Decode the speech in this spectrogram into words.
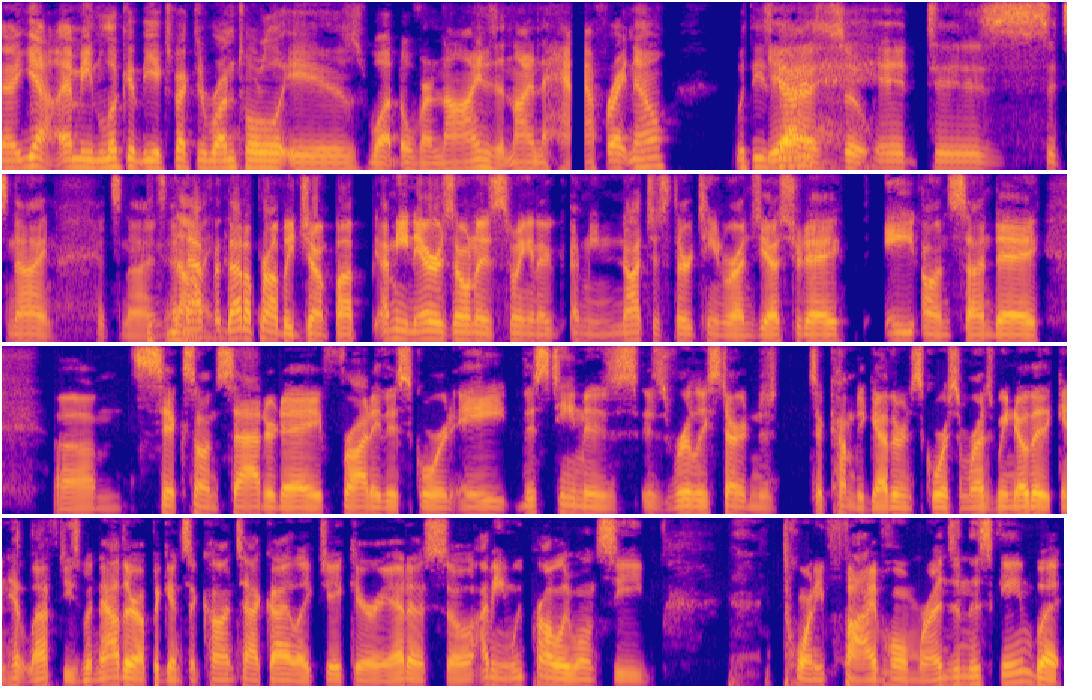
uh, yeah, I mean, look at the expected run total is what over nine? Is it nine and a half right now? with these yeah, guys. So it is. It's nine. It's nine. It's and nine. That, that'll probably jump up. I mean, Arizona is swinging. A, I mean, not just 13 runs yesterday, eight on Sunday, um, six on Saturday. Friday they scored eight. This team is is really starting to, to come together and score some runs. We know they can hit lefties, but now they're up against a contact guy like Jake Arrieta. So I mean, we probably won't see 25 home runs in this game, but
